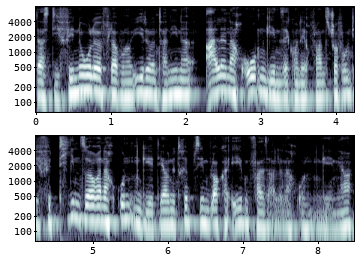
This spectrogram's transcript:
dass die Phenole, Flavonoide und Tannine alle nach oben gehen, sekundäre Pflanzenstoffe, und die Phytinsäure nach unten geht, ja, und die Trypsinblocker ebenfalls alle nach unten gehen, ja.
